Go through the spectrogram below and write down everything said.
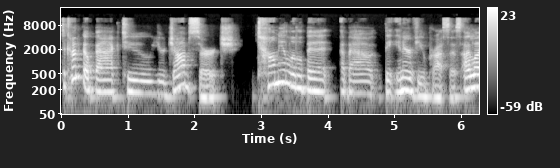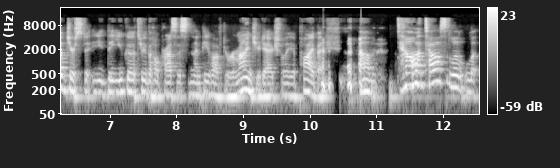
to kind of go back to your job search, tell me a little bit about the interview process. I loved your st- that you go through the whole process and then people have to remind you to actually apply. But um, tell tell us a little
